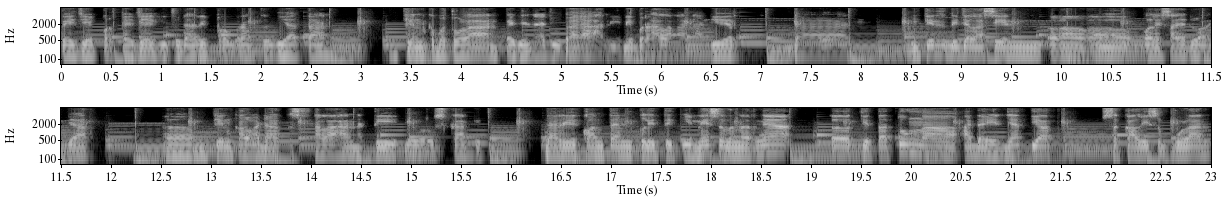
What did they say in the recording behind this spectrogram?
PJ per PJ gitu dari program kegiatan. Mungkin kebetulan PJ-nya juga hari ini berhalangan hadir mungkin dijelasin uh, oleh saya dulu aja uh, mungkin kalau ada kesalahan nanti diluruskan gitu dari konten kritik ini sebenarnya uh, kita tuh ngadainnya tiap sekali sebulan.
